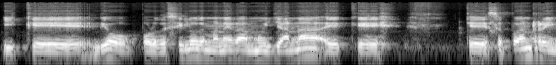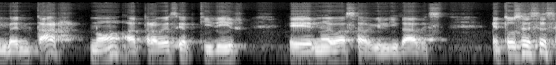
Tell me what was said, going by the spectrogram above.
y que, digo, por decirlo de manera muy llana, eh, que, que se puedan reinventar, ¿no? A través de adquirir eh, nuevas habilidades. Entonces ese es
